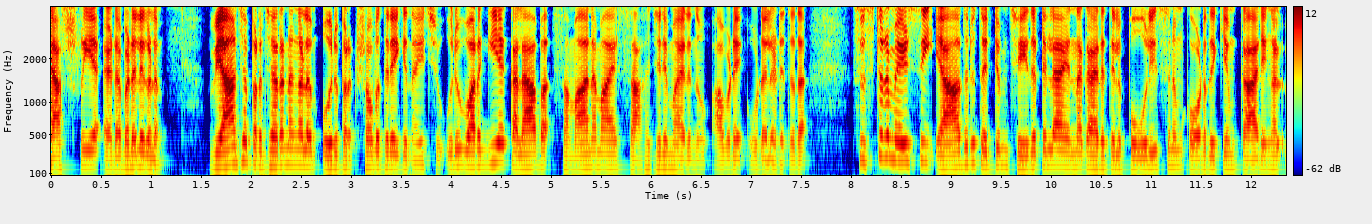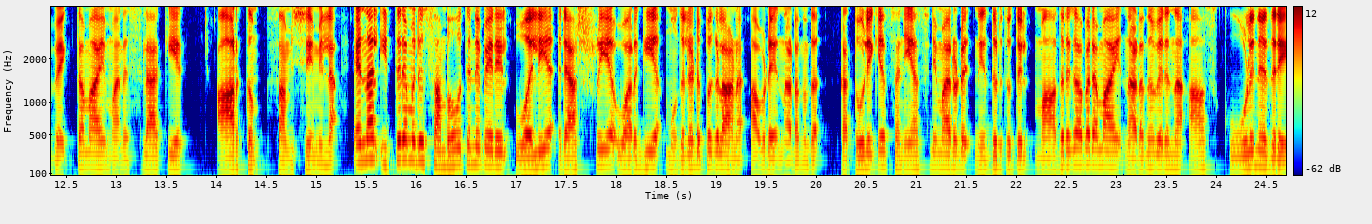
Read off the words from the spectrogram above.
രാഷ്ട്രീയ ഇടപെടലുകളും വ്യാജ പ്രചരണങ്ങളും ഒരു പ്രക്ഷോഭത്തിലേക്ക് നയിച്ചു. ഒരു വർഗീയ കലാപ സമാനമായ സാഹചര്യമായിരുന്നു അവിടെ ഉടലെടുത്തത്. സിസ്റ്റർ മേഴ്സി യാതൊരു തെറ്റും ചെയ്തിട്ടില്ല എന്ന കാര്യത്തിൽ പോലീസിനും കോടതിക്കും കാര്യങ്ങൾ വ്യക്തമായി മനസ്സിലാക്കിയ ആർക്കും സംശയമില്ല. എന്നാൽ ഇത്തരമൊരു സംഭവത്തിന്റെ പേരിൽ വലിയ രാഷ്ട്രീയ വർഗീയ മുതലെടുപ്പുകളാണ് അവിടെ നടന്നത്. കത്തോലിക്ക സന്യാസിനിമാരുടെ നേതൃത്വത്തിൽ മാതൃകാപരമായി നടന്നുവരുന്ന ആ സ്കൂളിനെതിരെ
